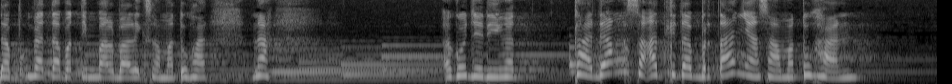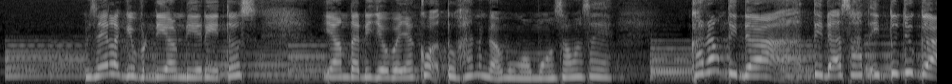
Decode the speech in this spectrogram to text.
nggak dapat timbal balik sama Tuhan. Nah aku jadi ingat kadang saat kita bertanya sama Tuhan misalnya lagi berdiam diri terus yang tadi jawabannya kok Tuhan nggak mau ngomong sama saya? Kadang tidak tidak saat itu juga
